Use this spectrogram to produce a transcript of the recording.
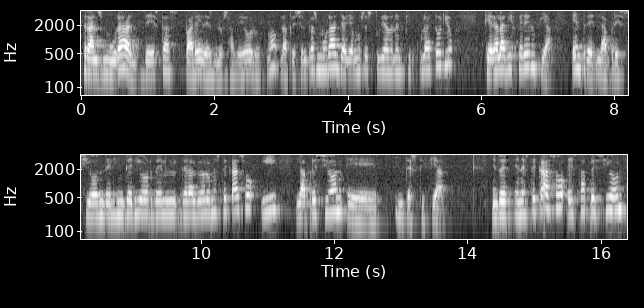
transmural de estas paredes de los alveolos. ¿no? La presión transmural ya habíamos estudiado en el circulatorio, que era la diferencia entre la presión del interior del, alveolo en este caso y la presión eh, intersticial. Entonces, en este caso, esta presión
